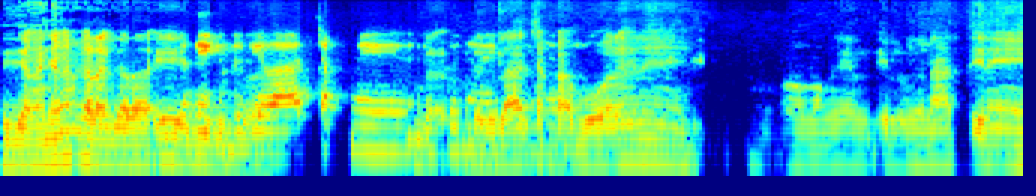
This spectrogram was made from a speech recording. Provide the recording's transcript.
Ini jangan-jangan gara-gara udah, ini udah gua. dilacak nih. Nggak, udah dilacak nggak boleh nih ngomongin Illuminati nih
